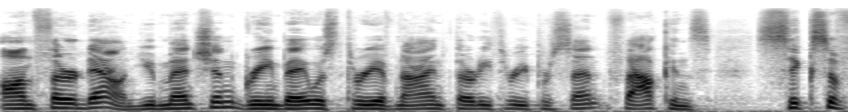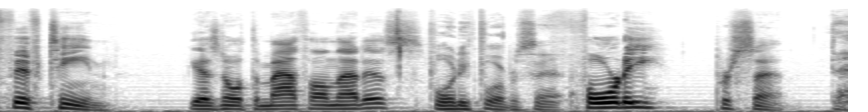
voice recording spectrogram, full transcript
on third down. You mentioned Green Bay was three of nine, 33 percent. Falcons six of 15. You guys know what the math on that is? Forty-four percent. 40 percent. Dang,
